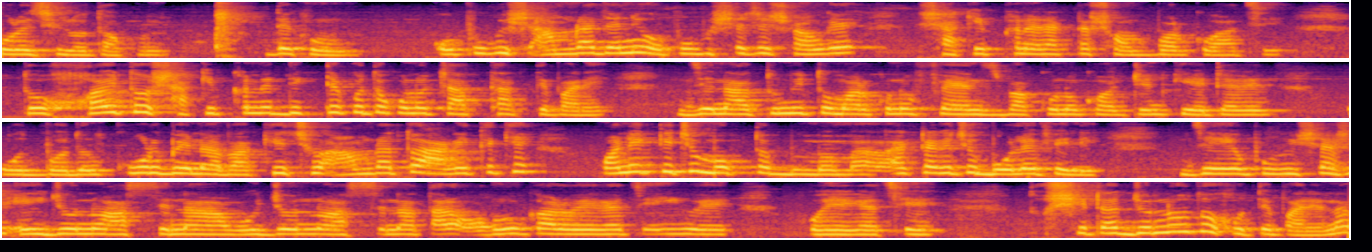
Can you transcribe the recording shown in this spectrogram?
করেছিল তখন। দেখুন অপু বিশ্বাস আমরা জানি অপু বিশ্বাসের সঙ্গে শাকিব খানের একটা সম্পর্ক আছে। তো হয়তো শাকিব খানের দিক থেকেও তো কোনো চাপ থাকতে পারে যে, না, তুমি তোমার কোনো ফ্যান্স বা কোনো কন্টেন্ট ক্রিয়েটারের উদ্বোধন করবে না বা কিছু। আমরা তো আগে থেকে অনেক কিছু বক্তব্য একটা কিছু বলে ফেলি যে অপু বিশ্বাস এই জন্য আসছে না, ওই জন্য আসছে না, তার অহংকার হয়ে গেছে, এই হয়ে হয়ে গেছে। তো সেটার জন্যও তো হতে পারে না।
